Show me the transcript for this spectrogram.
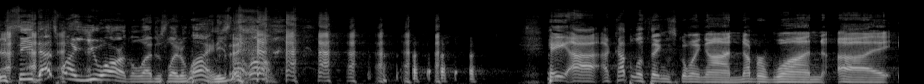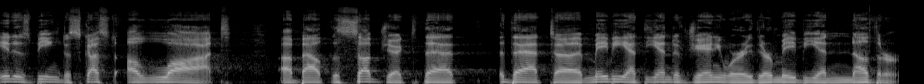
you see. That's why you are the legislative lion. He's not wrong. Hey, uh, a couple of things going on. Number one, uh, it is being discussed a lot about the subject that that uh, maybe at the end of January there may be another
